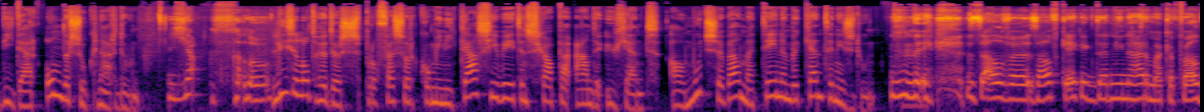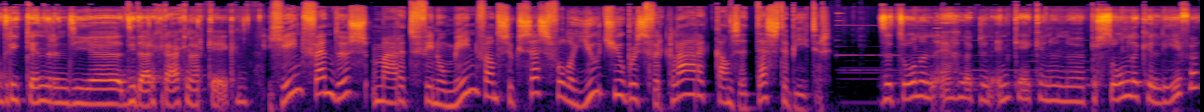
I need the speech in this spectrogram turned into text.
die daar onderzoek naar doen. Ja, hallo. Lieselot Hudders, professor communicatiewetenschappen aan de UGent. Al moet ze wel meteen een bekentenis doen. Nee, zelf, eh, zelf kijk ik daar niet naar, maar ik heb wel drie kinderen die, eh, die daar graag naar kijken. Geen fan dus, maar het fenomeen van succesvolle YouTubers verklaren kan ze des te beter. Ze tonen eigenlijk een inkijk in hun eh, persoonlijke leven.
